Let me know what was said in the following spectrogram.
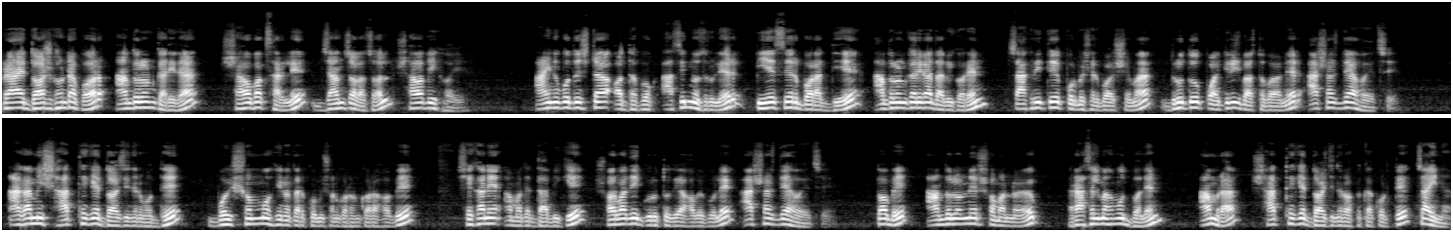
প্রায় দশ ঘণ্টা পর আন্দোলনকারীরা শাহবাগ ছাড়লে যান চলাচল স্বাভাবিক হয়। আইন উপদেষ্টা অধ্যাপক আসিফ নজরুলের পিএস এর বরাত দিয়ে আন্দোলনকারীরা দাবি করেন, চাকরিতে প্রবেশের বয়সসীমা দ্রুত পঁয়ত্রিশ বাস্তবায়নের আশ্বাস দেওয়া হয়েছে। আগামী সাত থেকে দশ দিনের মধ্যে বৈষম্যহীনতার কমিশন গঠন করা হবে। সেখানে আমাদের দাবিকে সর্বাধিক গুরুত্ব দেওয়া হবে বলে আশ্বাস দেওয়া হয়েছে। তবে আন্দোলনের সমন্বয়ক রাসেল মাহমুদ বলেন, আমরা সাত থেকে দশ দিনের অপেক্ষা করতে চাই না।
